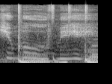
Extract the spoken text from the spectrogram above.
You move me.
